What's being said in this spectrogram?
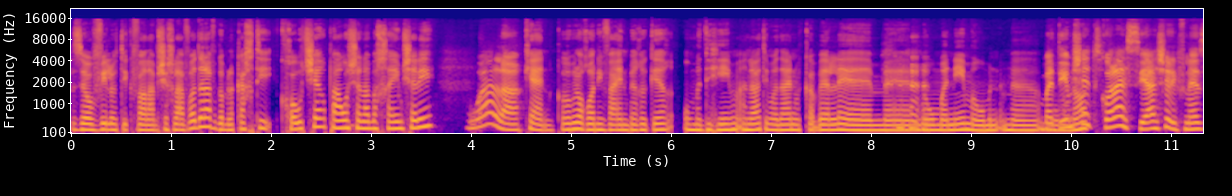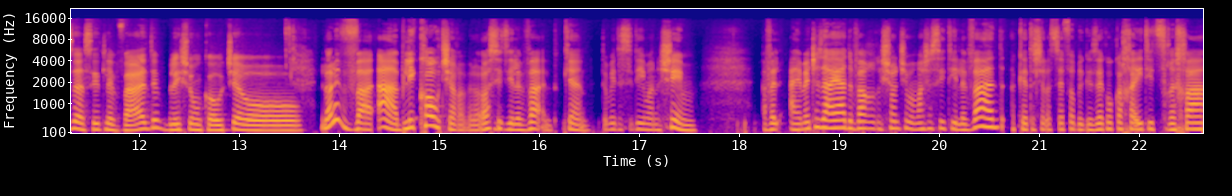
זה הוביל אותי כבר להמשיך לעבוד עליו, גם לקחתי קואוצ'ר פעם ראשונה בחיים שלי. וואלה. כן, קוראים לו רוני ויינברגר, הוא מדהים, אני לא יודעת אם עדיין מקבל אה, מאומנים, מאומנות. מדהים שאת כל העשייה שלפני זה עשית לבד, בלי שום קואוצ'ר או... לא לבד, אה, בלי קואוצ'ר, אבל לא עשיתי לבד, כן, תמיד עשיתי עם אנשים. אבל האמת שזה היה הדבר הראשון שממש עשיתי לבד, הקטע של הספר, בגלל זה כל כך הייתי צריכה,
